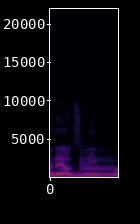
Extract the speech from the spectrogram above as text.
Does anyone else need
